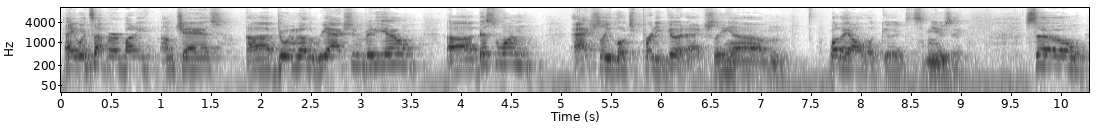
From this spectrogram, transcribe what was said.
Hey, what's up everybody? I'm Chas. Uh, doing another reaction video. Uh, this one actually looks pretty good actually. Um, well, they all look good. It's music. So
